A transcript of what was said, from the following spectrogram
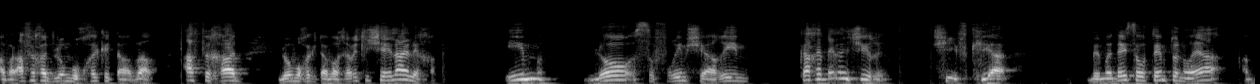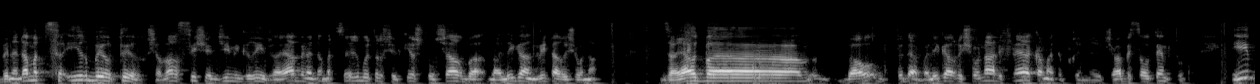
אבל אף אחד לא מוחק את העבר. אף אחד לא מוחק את העבר. עכשיו, יש לי שאלה אליך. אם לא סופרים שערים, קח את אלן שירר, שהבקיע במדי סאוטהמפטון, הוא היה הבן אדם הצעיר ביותר, שבר שיא של ג'ימי גריב, זה היה הבן אדם הצעיר ביותר שהבקיע שלושה בליגה האנגלית הראשונה. זה היה עוד ב... ב... אתה יודע, בליגה הראשונה, לפני הקמת הפרמייר, כשהיה בסאוטהמפטון. אם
